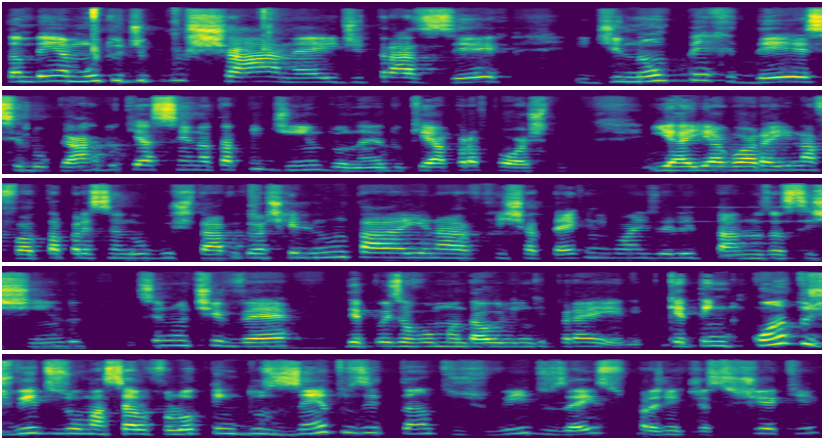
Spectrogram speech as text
também é muito de puxar, né, e de trazer e de não perder esse lugar do que a cena está pedindo, né, do que é a proposta. E aí agora aí na foto está aparecendo o Gustavo, que eu acho que ele não está aí na ficha técnica, mas ele está nos assistindo. Se não tiver, depois eu vou mandar o link para ele. Porque tem quantos vídeos o Marcelo falou que tem duzentos e tantos vídeos, é isso para a gente assistir aqui?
